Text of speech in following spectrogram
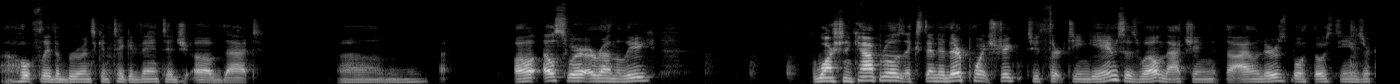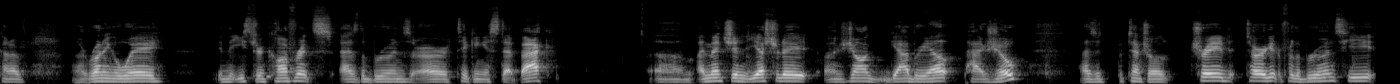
uh, hopefully the Bruins can take advantage of that um, elsewhere around the league. The Washington Capitals extended their point streak to 13 games as well, matching the Islanders. Both those teams are kind of uh, running away in the Eastern Conference as the Bruins are taking a step back. Um, I mentioned yesterday uh, Jean Gabriel Pageau as a potential trade target for the Bruins. He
